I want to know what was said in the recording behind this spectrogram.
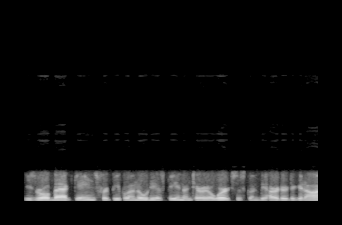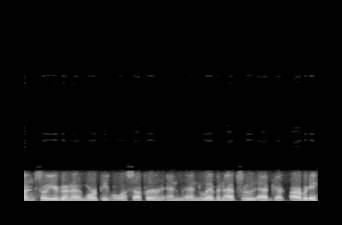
He's rolled back gains for people on ODSP and Ontario Works. It's going to be harder to get on, so you're going to more people will suffer and and live in absolute abject poverty.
